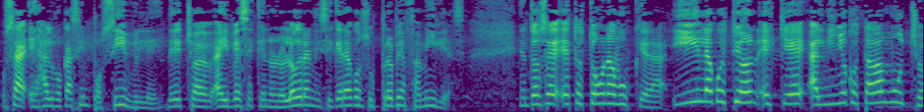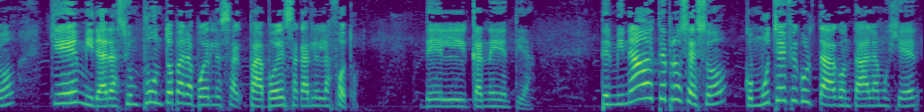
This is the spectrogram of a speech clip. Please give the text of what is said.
O sea, es algo casi imposible. De hecho, hay- veces que no lo logran ni siquiera con sus propias familias. Entonces, esto es toda una búsqueda. Y la cuestión es que al niño costaba mucho que mirar hacia un punto para, poderle para poder sacarle la foto del carnet de identidad. Terminado este proceso, con mucha dificultad, contaba la mujer,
